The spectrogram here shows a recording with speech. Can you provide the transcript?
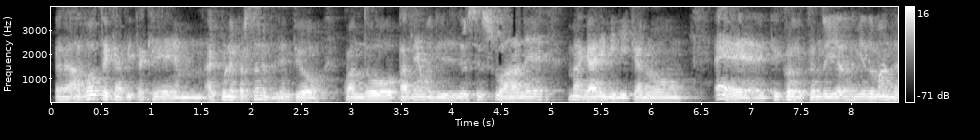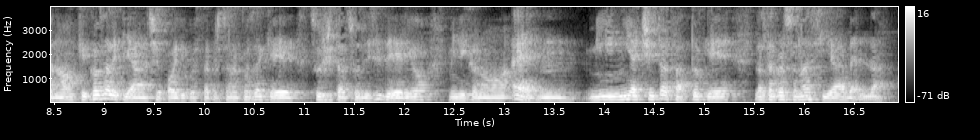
eh, a volte capita che mh, alcune persone, per esempio, quando parliamo di desiderio sessuale, magari mi dicano, eh, che quando io, la mia domanda, no? Che cosa le piace poi di questa persona? Cos'è che suscita il suo desiderio? Mi dicono, eh, mh, mi, mi eccita il fatto che l'altra persona sia bella.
